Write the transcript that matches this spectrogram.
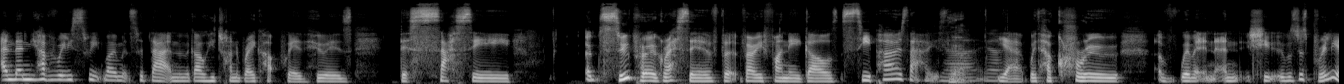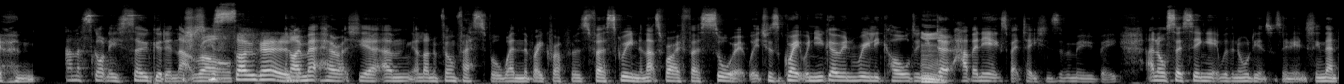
And then you have really sweet moments with that. And then the girl he's trying to break up with, who is this sassy, super aggressive but very funny girl. Sipa, is that how you say Yeah, it? yeah. yeah, with her crew of women, and she it was just brilliant. Ana Scotney's so good in that role. She's so good. And I met her actually at um, a London Film Festival when The Breaker Up was first screened, and that's where I first saw it, which was great when you go in really cold and you don't have any expectations of a movie. And also seeing it with an audience was really interesting then.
